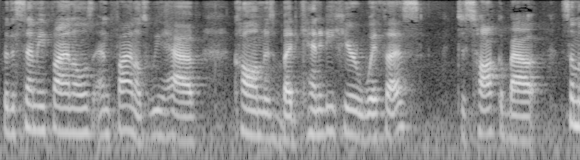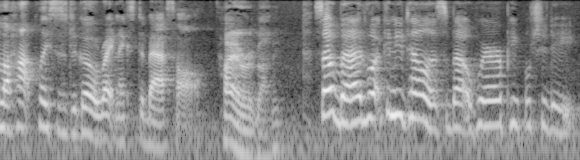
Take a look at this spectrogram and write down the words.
for the semifinals and finals. We have columnist Bud Kennedy here with us to talk about some of the hot places to go right next to Bass Hall. Hi, everybody. So, Bud, what can you tell us about where people should eat?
